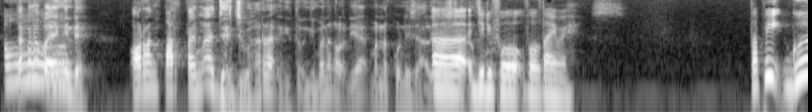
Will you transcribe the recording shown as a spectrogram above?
Tapi lo bayangin deh, orang part time aja juara gitu. Gimana kalau dia menekuni Eh, secara jadi full full time ya. Tapi gue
